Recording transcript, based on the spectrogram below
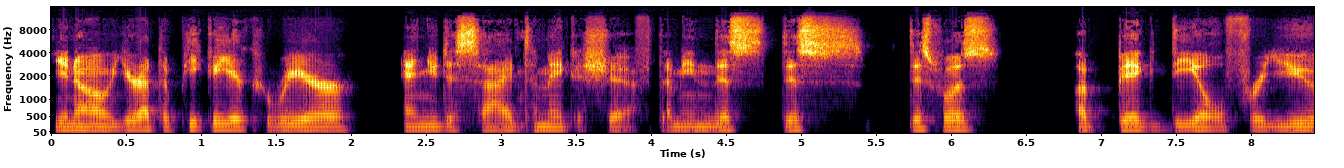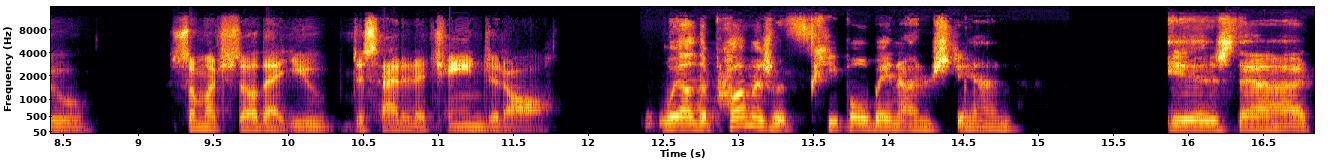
you know, you're at the peak of your career and you decide to make a shift i mean this this this was a big deal for you so much so that you decided to change it all well the problem is what people may not understand is that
